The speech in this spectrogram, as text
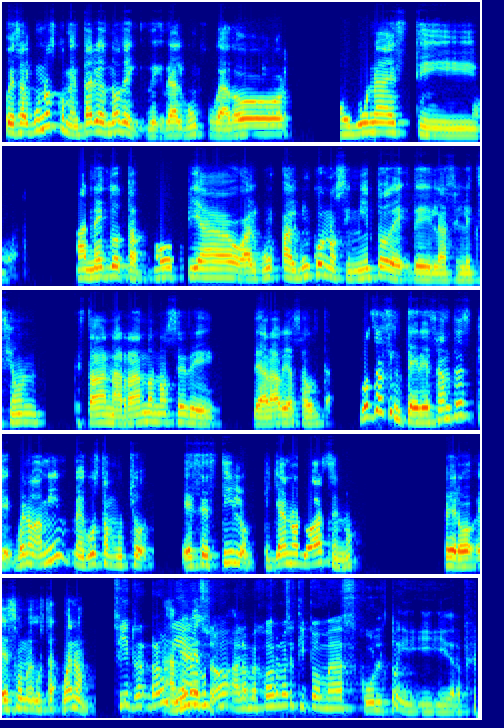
pues algunos comentarios, ¿no? De, de, de, algún jugador, alguna, este, anécdota propia o algún, algún conocimiento de, de la selección que estaba narrando, no sé, de, de Arabia Saudita. cosas interesantes que, bueno, a mí me gusta mucho ese estilo, que ya no lo hacen, ¿no? Pero eso me gusta. Bueno. Sí, Raúl a mí me eso, a lo mejor no es el tipo más culto y, y, de repente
